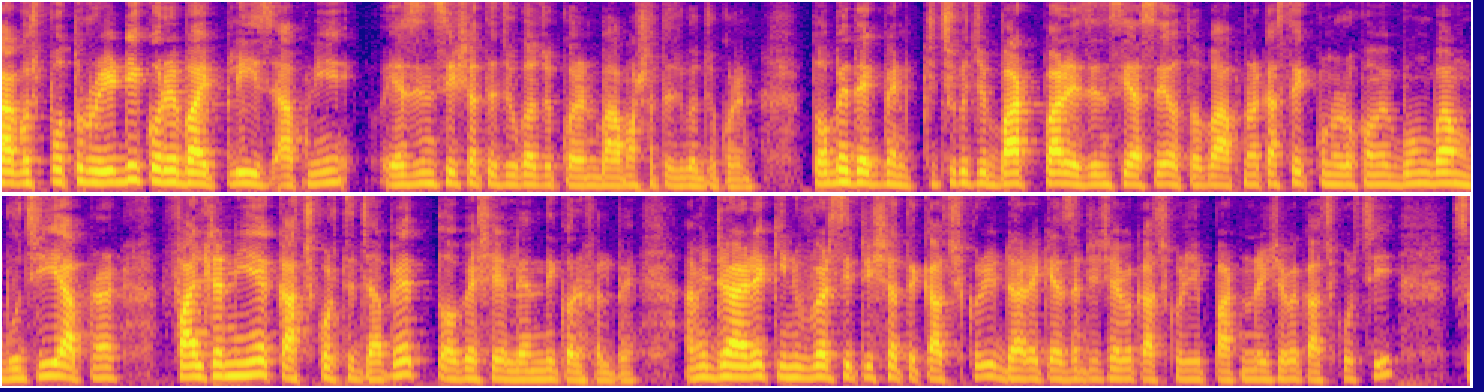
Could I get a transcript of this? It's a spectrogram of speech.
কাগজপত্র রেডি করে বাই প্লিজ আপনি এজেন্সির সাথে যোগাযোগ করেন বা আমার সাথে যোগাযোগ করেন। তবে দেখবেন কিছু কিছু বাটপার এজেন্সি আছে অথবা আপনার কাছ কোনো রকমের বুমবাম বুঝিয়ে আপনার ফাইলটা নিয়ে কাজ করতে যাবে, তবে সে লেন্দি করে ফেলবে। আমি ডাইরেক্ট ইউনিভার্সিটির সাথে কাজ করি ডাইরেক্ট এজেন্ট হিসেবে কাজ করি পার্টনার হিসেবে কাজ করছি। সো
